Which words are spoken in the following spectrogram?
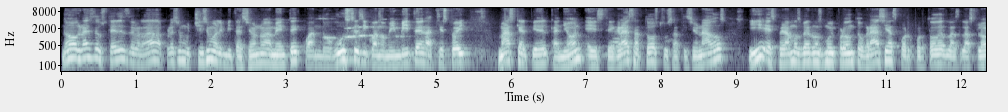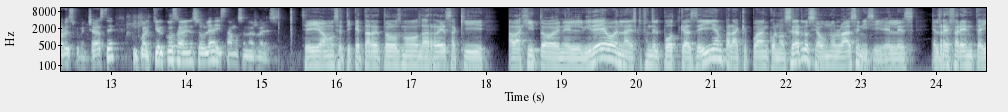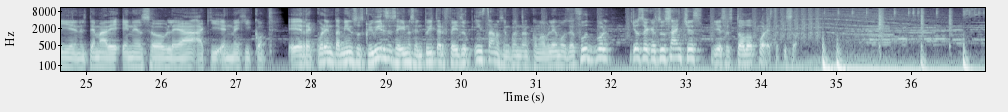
No, gracias a ustedes, de verdad, aprecio muchísimo la invitación nuevamente. Cuando gustes y cuando me inviten, aquí estoy más que al pie del cañón. Este, gracias a todos tus aficionados y esperamos vernos muy pronto. Gracias por, por todas las, las flores que me echaste y cualquier cosa de NSWA, ahí estamos en las redes. Sí, vamos a etiquetar de todos modos las redes aquí abajito en el video, en la descripción del podcast de Ian, para que puedan conocerlo si aún no lo hacen y si él es el referente ahí en el tema de NSAA aquí en México. Eh, recuerden también suscribirse, seguirnos en Twitter, Facebook, Insta, nos encuentran como Hablemos de Fútbol. Yo soy Jesús Sánchez y eso es todo por este episodio.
